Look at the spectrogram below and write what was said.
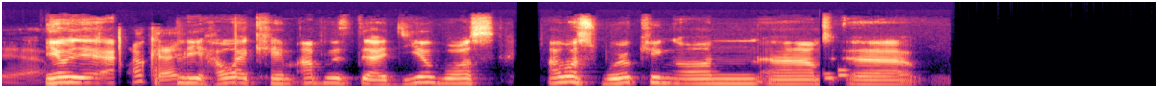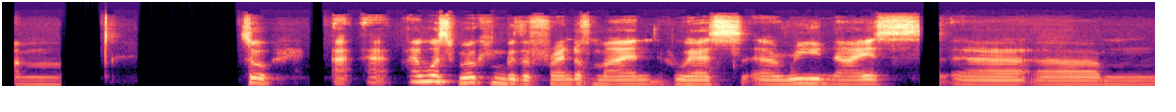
Yeah. You know, Okay. actually, how I came up with the idea was I was working on um, uh, um, so I, I- I was working with a friend of mine who has a really nice uh, um,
